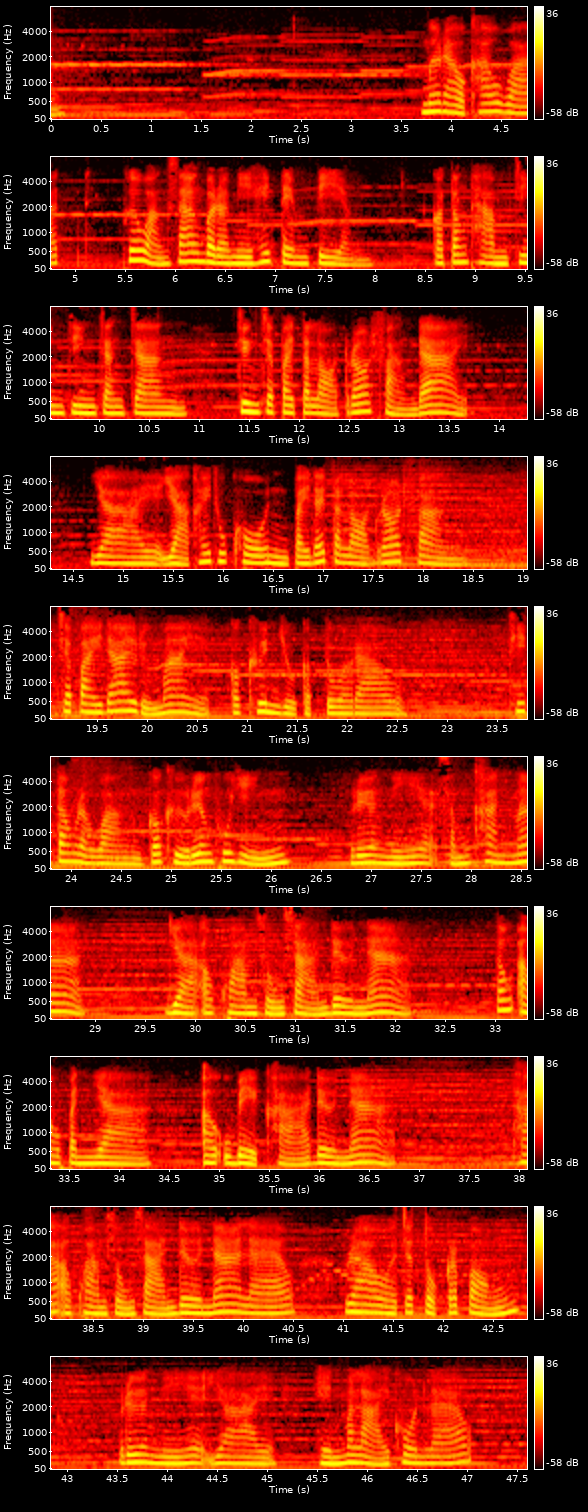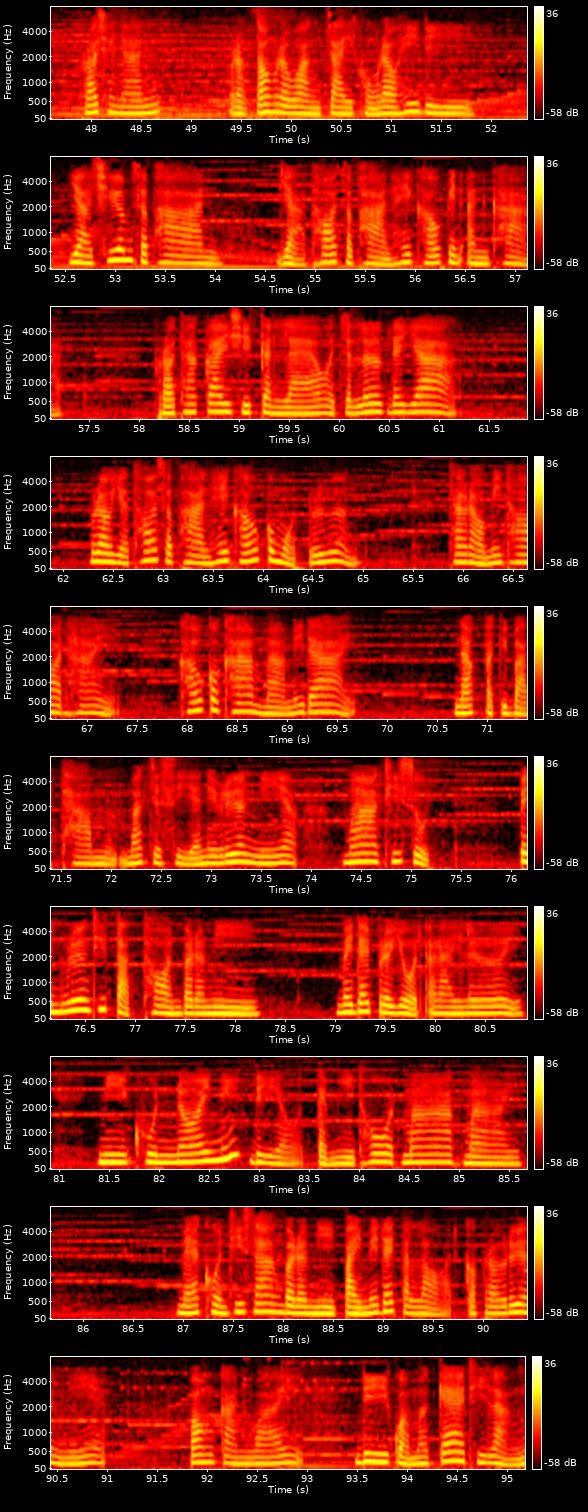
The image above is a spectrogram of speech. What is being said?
เมื่อเราเข้าวัด เพื่อหวังสร้างบารมีให้เต็มเปี่ยม ก็ต้องทำจริงๆจังๆ จึงจะไปตลอดรอดฝั่งได้ ยายอยากให้ทุกคนไปได้ตลอดรอดฝั่ง จะไปได้หรือไม่ก็ขึ้นอยู่กับตัวเรา ที่ต้องระวังก็คือเรื่องผู้หญิง เรื่องนี้สำคัญมาก อย่าเอาความสงสารเดินหน้า ต้องเอาปัญญา เอาอุเบกขาเดินหน้า ถ้าเอาความสงสารเดินหน้าแล้ว เราจะตกกระป๋อง เรื่องนี้ยายเห็นมาหลายคนแล้ว เพราะฉะนั้น เราต้องระวังใจของเราให้ดี อย่าเชื่อมสะพาน อย่าทอดสะพานให้เขาเป็นอันขาด เพราะถ้าใกล้ชิดกันแล้วจะเลิกได้ยาก เราอย่าทอดสะพานให้เขาก็หมดเรื่อง ถ้าเราไม่ทอดให้ เขาก็ข้ามมาไม่ได้ นักปฏิบัติธรรมมักจะเสียในเรื่องนี้มากที่สุด เป็นเรื่องที่ตัดทอนบารมี ไม่ได้ประโยชน์อะไรเลย มีคุณน้อยนิดเดียว แต่มีโทษมากมาย แม้คนที่สร้างบารมีไปไม่ได้ตลอดก็เพราะเรื่องนี้ ป้องกันไว้ ดีกว่ามาแก้ทีหลัง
